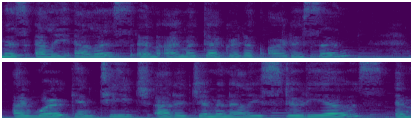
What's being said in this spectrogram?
name is Ellie Ellis and I'm a decorative artisan. I work and teach at a Ellie Studios in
